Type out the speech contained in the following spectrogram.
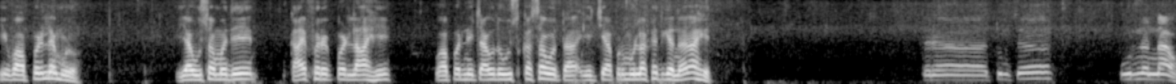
हे वापरल्यामुळं या ऊसामध्ये काय फरक पडला आहे? वापरण्याच्या अगोदर ऊस कसा होता याची आपण मुलाखत घेणार आहेत. तर तुमचं पूर्ण नाव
